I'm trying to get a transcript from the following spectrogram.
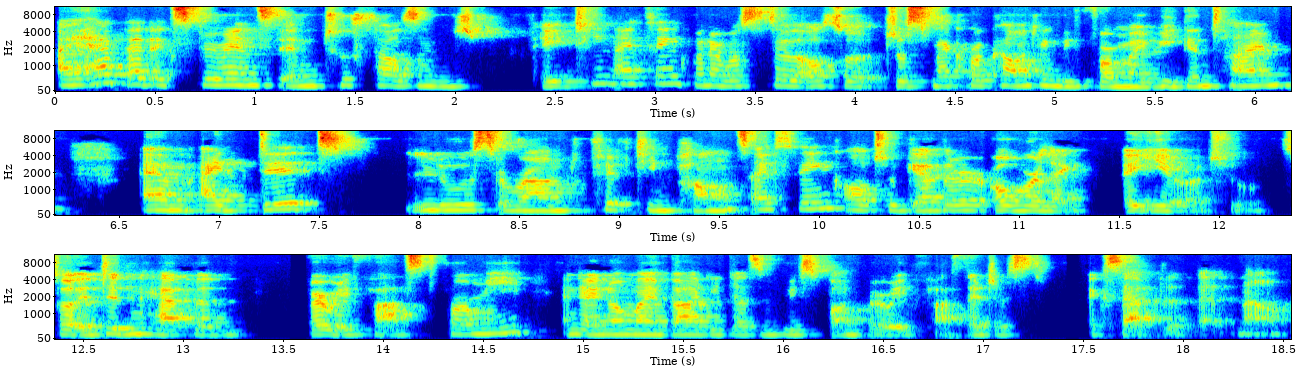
I had that experience in 2018, I think, when I was still also just macro counting before my vegan time. Um, I did lose around 15 pounds, I think, altogether over like a year or two. So it didn't happen very fast for me. And I know my body doesn't respond very fast. I just accepted that now.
